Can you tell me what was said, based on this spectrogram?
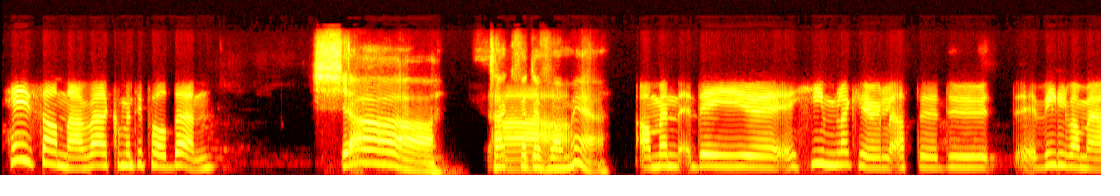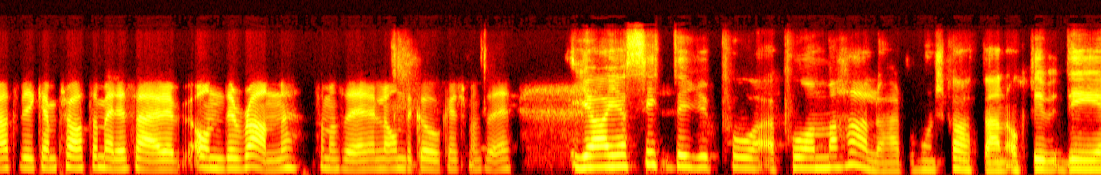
Hej Sanna, välkommen till podden. Tja! Tack för att jag får vara med. Ja men det är ju himla kul att eh, du eh, vill vara med och att vi kan prata med dig så här on the run som man säger, eller on the go kanske man säger. Ja, jag sitter ju på, på Mahalo här på Hornsgatan och det, det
